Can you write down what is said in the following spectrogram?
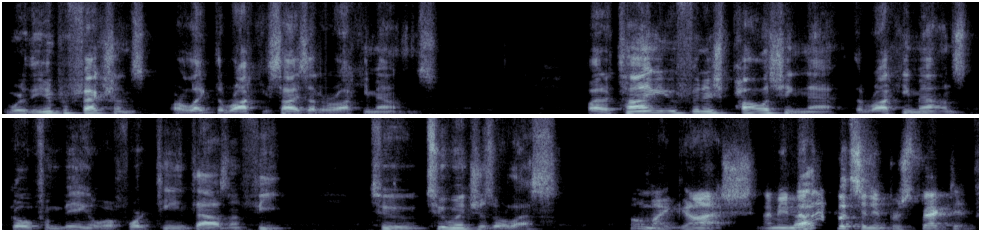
where the imperfections are like the rocky size of the Rocky Mountains. By the time you finish polishing that, the Rocky Mountains go from being over 14,000 feet to two inches or less. Oh my gosh. I mean, Right. that puts it in perspective.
